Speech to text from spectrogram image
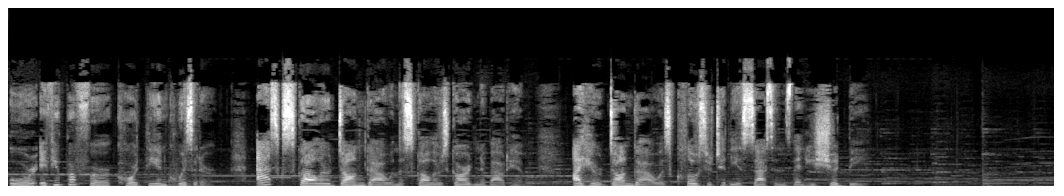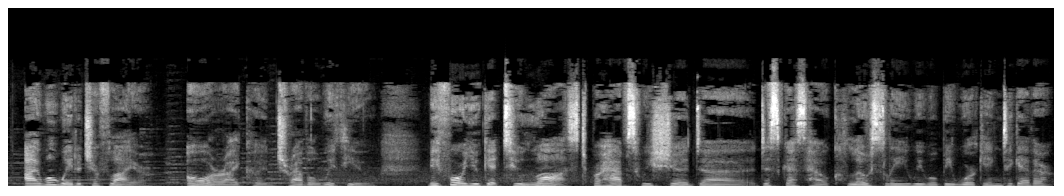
Or, if you prefer, court the Inquisitor. Ask Scholar Dongao in the Scholar's Garden about him. I hear Dongao is closer to the assassins than he should be. I will wait at your flyer. Or I could travel with you. Before you get too lost, perhaps we should, uh, discuss how closely we will be working together?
